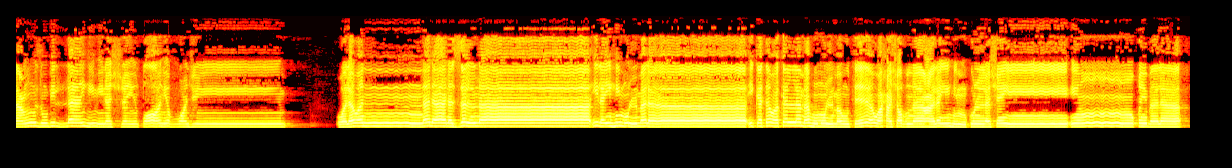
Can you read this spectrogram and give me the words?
أعوذ بالله من الشيطان الرجيم. ولو أننا نزلنا إليهم الملائكة وكلمهم الموتى وحشرنا عليهم كل شيء قبلاً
